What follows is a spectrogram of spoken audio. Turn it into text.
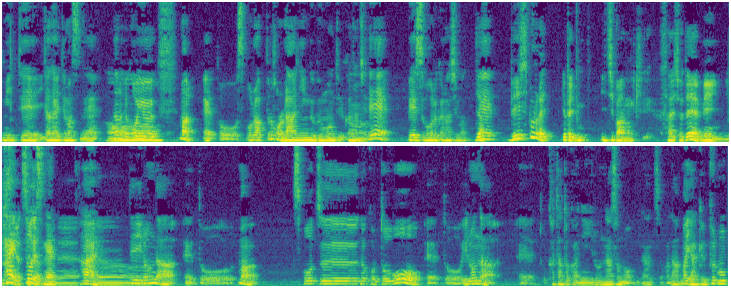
見ていただいてますね。なのでこういう、まあ、えっ、と、スポールアップのこのラーニング部門という形で、ベースボールから始まっじゃあて、ベースボールがやっぱり一番最初でメインにやってたんね。はいそうですね。はい。いで、いろんな、えっ、と、まあ、スポーツのことを、えっ、と、いろんな、えっ、と、方とかにいろんなその、なんつうのかな、まあ野球、プロ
